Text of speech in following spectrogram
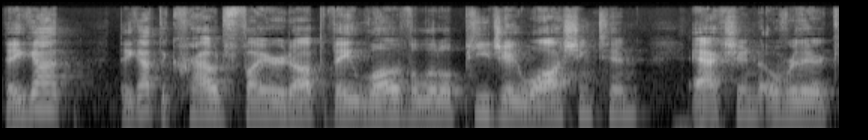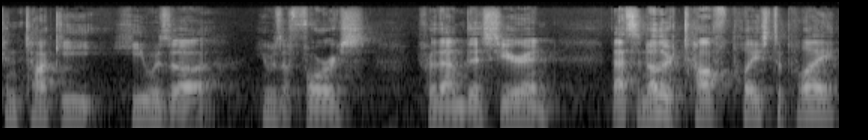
They got they got the crowd fired up. They love a little PJ Washington action over there Kentucky. He was a he was a force for them this year and that's another tough place to play,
